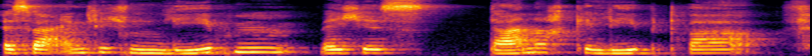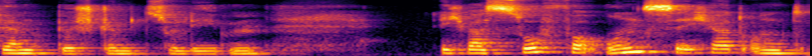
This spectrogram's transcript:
es war eigentlich ein Leben, welches danach gelebt war, fremdbestimmt zu leben. Ich war so verunsichert und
